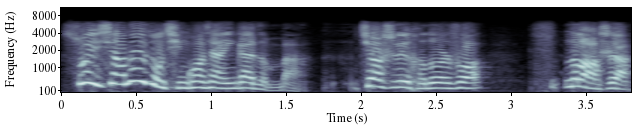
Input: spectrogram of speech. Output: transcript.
所以像那种情况下应该怎么办？教室里很多人说，那老师，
